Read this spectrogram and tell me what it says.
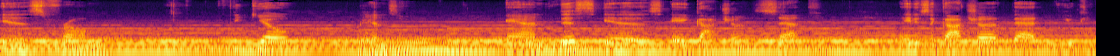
is from Thikyo Penza. And this is a gotcha set. It is a gotcha that you can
